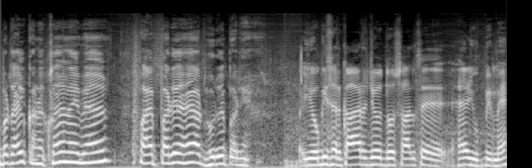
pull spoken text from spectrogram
बताइए कनेक्शन नहीं बहन पाइप पड़े हैं अधूरे पड़े हैं? योगी सरकार जो दो साल से है यूपी में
